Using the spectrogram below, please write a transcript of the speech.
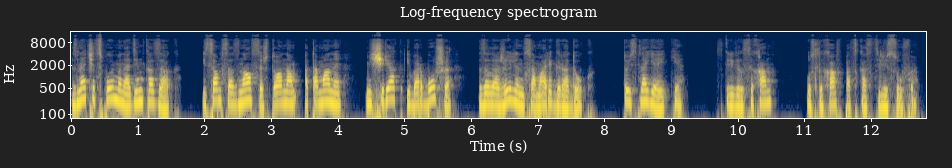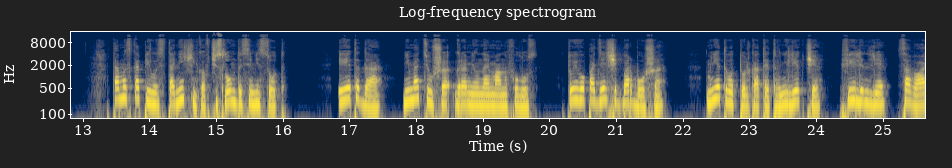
Значит, спойман один казак. И сам сознался, что нам атаманы Мещеряк и Барбоша заложили на Самаре городок. То есть на Яйке, — скривился хан, услыхав подсказ Телесуфа. Там и скопилось станичников числом до семисот. И это да, не Матюша громил Найманов улус, то его подельщик Барбоша. Мне-то вот только от этого не легче. Филин ли, сова.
